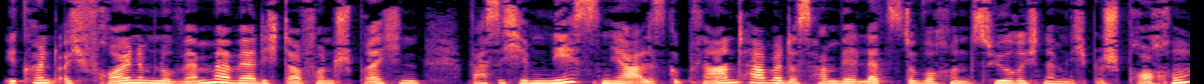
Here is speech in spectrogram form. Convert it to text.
Ihr könnt euch freuen, im November werde ich davon sprechen, was ich im nächsten Jahr alles geplant habe. Das haben wir letzte Woche in Zürich nämlich besprochen.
